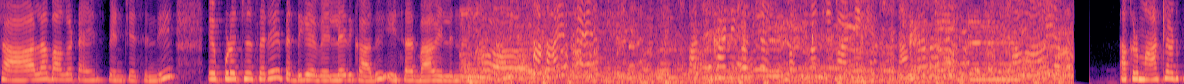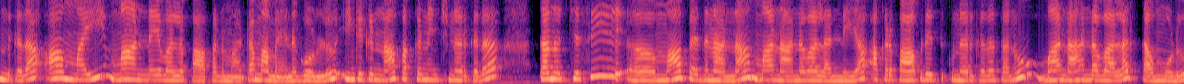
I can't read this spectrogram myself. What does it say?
చాలా బాగా టైం స్పెండ్ చేసింది. ఎప్పుడు వచ్చినా సరే పెద్దగా వెళ్ళేది కాదు. ఈసారి బాగా వెళ్ళింది అనమాట అక్కడ మాట్లాడుతుంది కదా ఆ అమ్మాయి మా అన్నయ్య వాళ్ళ పాప అనమాట మా మేనగోళ్ళు. ఇంక ఇక్కడ నా పక్కన నించున్నారు కదా తను వచ్చేసి మా పెదనాన్న మా నాన్న వాళ్ళ అన్నయ్య అక్కడ పాపడు ఎత్తుకున్నారు కదా తను మా నాన్న వాళ్ళ తమ్ముడు.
